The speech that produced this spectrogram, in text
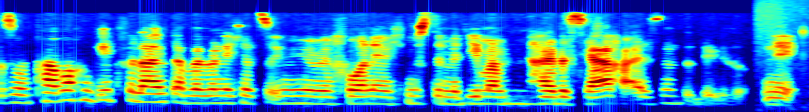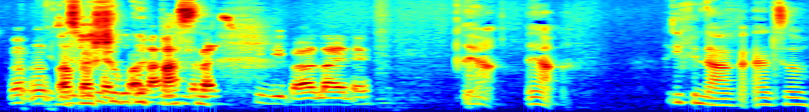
so ein paar Wochen geht vielleicht, aber wenn ich jetzt irgendwie mir vornehme, ich müsste mit jemandem ein halbes Jahr reisen, nee, mm, mm, das würde schon gut passen. Ich viel lieber alleine. Ja, ja. Ich finde auch, also,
